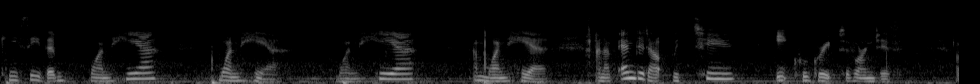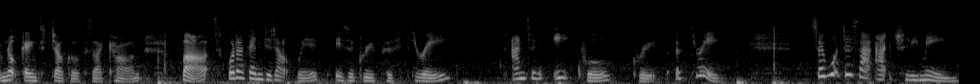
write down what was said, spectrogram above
Can you see them? One here, one here, one here, and one here. And I've ended up with two equal groups of oranges. I'm not going to juggle because I can't, but what I've ended up with is a group of three and an equal group of three. So what does that actually mean?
